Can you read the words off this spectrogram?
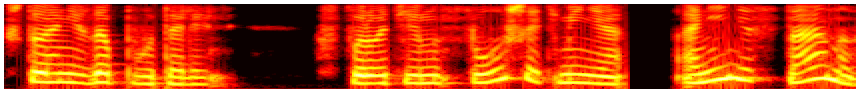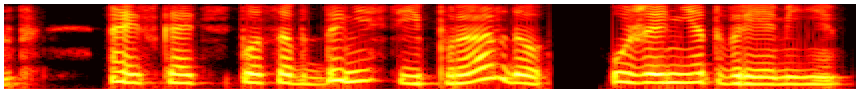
что они запутались. Впрочем, слушать меня они не станут, а искать способ донести правду уже нет времени.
